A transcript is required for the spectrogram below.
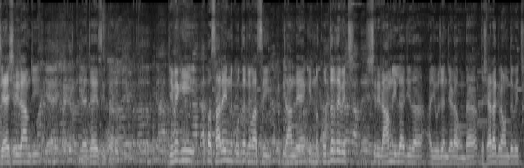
ਜੈ ਸ਼੍ਰੀ ਰਾਮ ਜੀ ਜੈ ਜੈ ਸੀਤਾ ਰਾਮ ਜਿਵੇਂ ਕਿ ਆਪਾਂ ਸਾਰੇ ਨਕੋਦਰ ਨਿਵਾਸੀ ਜਾਣਦੇ ਹਾਂ ਕਿ ਨਕੋਦਰ ਦੇ ਵਿੱਚ ਸ਼੍ਰੀ ਰਾਮ ਲੀਲਾ ਜੀ ਦਾ ਆਯੋਜਨ ਜਿਹੜਾ ਹੁੰਦਾ ਹੈ ਦੁਸ਼ਹਿਰਾ ਗਰਾਊਂਡ ਦੇ ਵਿੱਚ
